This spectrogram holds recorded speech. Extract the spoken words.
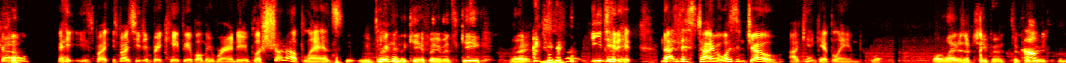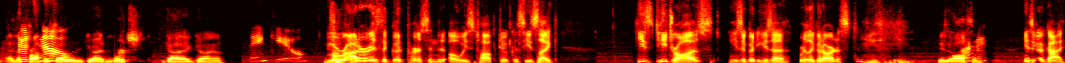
go. Hey, he's probably he's probably he didn't break kayfabe about me, Randy. But shut up, Lance. You you breaking the kayfabe. It's geek, right? He did it. Not this time. It wasn't Joe. I can't get blamed. Well, lighters are cheap and- to Oh, produce, and, and the profit's know. always good. Merch guy going. Thank you. Marauder is the good person to always talk to because he's like, he's he draws. He's a good. He's a really good artist. He, He's awesome. right. he's a good guy.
